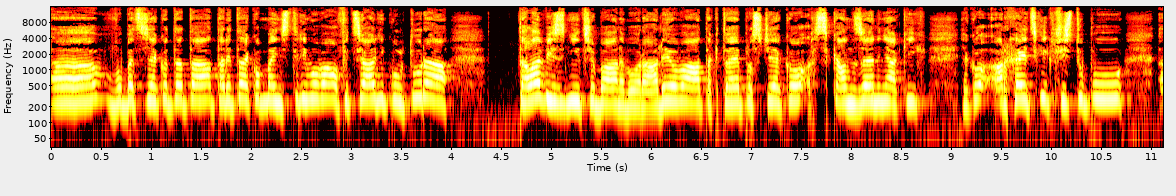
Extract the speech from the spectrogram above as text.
uh, obecně jako ta, ta, tady ta jako mainstreamová oficiální kultura, televizní třeba nebo rádiová, tak to je prostě jako skanzen nějakých jako archaických přístupů. Eh,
